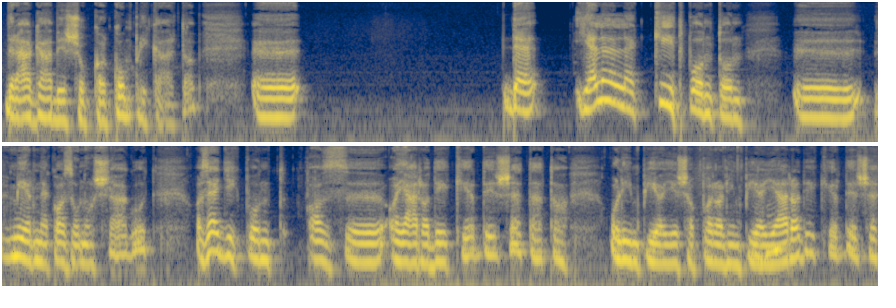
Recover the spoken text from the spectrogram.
drágább és sokkal komplikáltabb. De Jelenleg két ponton mérnek azonosságot. Az egyik pont az a járadék kérdése, tehát a olimpiai és a paralimpiai uh-huh. járadék kérdése,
